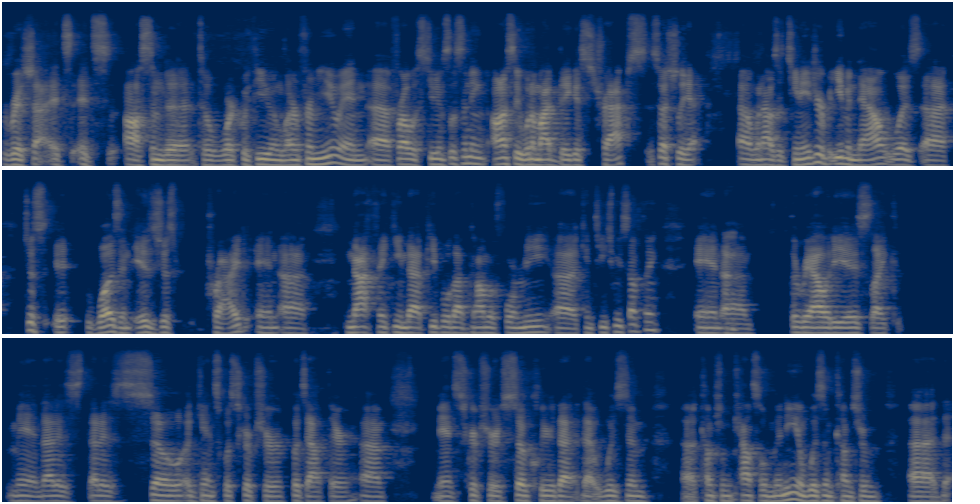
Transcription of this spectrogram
Rich, it's it's awesome to to work with you and learn from you. And uh, for all the students listening, honestly, one of my biggest traps, especially uh, when I was a teenager, but even now, was uh, just it was and is just pride and uh, not thinking that people that have gone before me uh, can teach me something. And mm-hmm. um, the reality is, like man, that is that is so against what Scripture puts out there. Um, man, Scripture is so clear that that wisdom uh, comes from counsel many, and wisdom comes from uh, the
